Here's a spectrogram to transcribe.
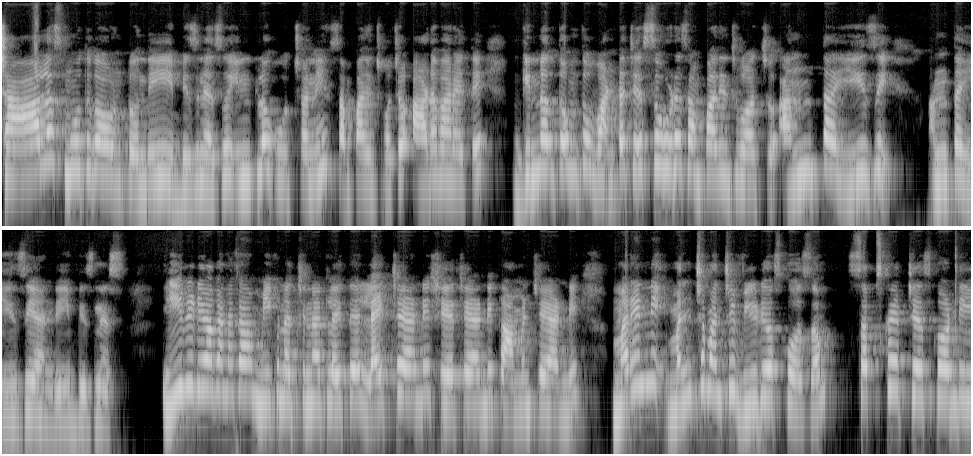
చాలా స్మూత్గా ఉంటుంది ఈ బిజినెస్ ఇంట్లో కూర్చొని సంపాదించుకోవచ్చు. ఆడవారైతే గిన్నెలు తోముతూ వంట చేస్తూ కూడా సంపాదించుకోవచ్చు. అంత ఈజీ అంత ఈజీ అండి ఈ బిజినెస్ ఈ వీడియో కనుక మీకు నచ్చినట్లయితే లైక్ చేయండి షేర్ చేయండి కామెంట్ చేయండి. మరిన్ని మంచి మంచి వీడియోస్ కోసం సబ్స్క్రైబ్ చేసుకోండి.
